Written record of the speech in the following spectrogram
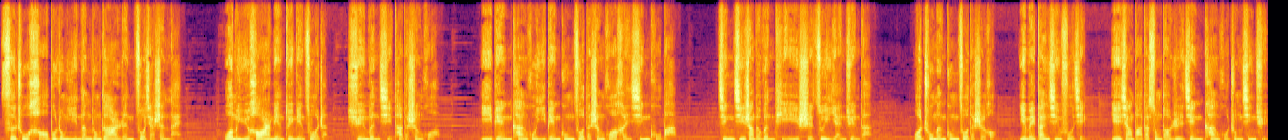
此处好不容易能容得二人坐下身来，我们与浩二面对面坐着，询问起他的生活。一边看护一边工作的生活很辛苦吧？经济上的问题是最严峻的。我出门工作的时候，因为担心父亲。也想把他送到日间看护中心去，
